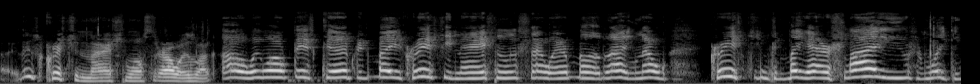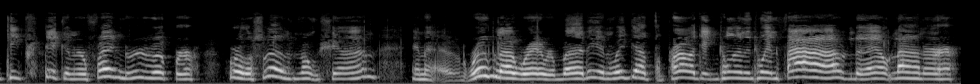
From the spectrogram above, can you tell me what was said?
uh, these Christian nationalists, they're always like, oh, we want this country to be a Christian nationalist so everybody ain't no Christian can be our slaves and we can keep sticking our fingers up where, the suns don't shine and uh, rule over everybody. And we got the Project 2025 to outline our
